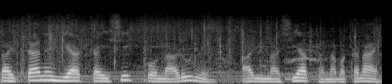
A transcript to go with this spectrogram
Taitane hiaka isiko narune ありましやたなばかない。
